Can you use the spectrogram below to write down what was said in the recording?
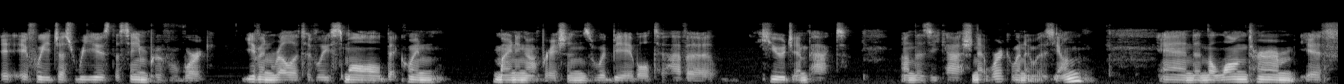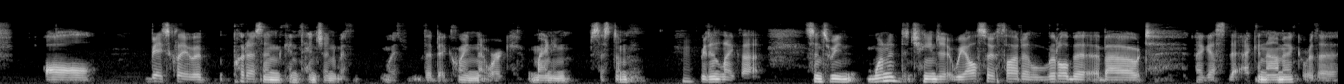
if we just reuse the same proof of work, even relatively small Bitcoin mining operations would be able to have a huge impact on the Zcash network when it was young. And in the long term, if all basically it would put us in contention with, with the Bitcoin network mining system. Hmm. We didn't like that. Since we wanted to change it, we also thought a little bit about, I guess, the economic or the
